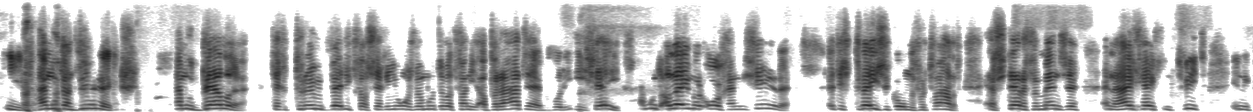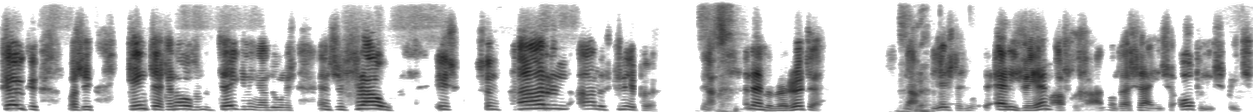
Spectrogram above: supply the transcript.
Yves, hij moet aan het werk. Hij moet bellen. Trump weet ik veel zeggen: jongens, we moeten wat van die apparaten hebben voor die IC. Hij moet alleen maar organiseren. Het is twee seconden voor twaalf. Er sterven mensen en hij geeft een tweet in de keuken. waar zijn kind tegenover een tekening aan doen is. En zijn vrouw is zijn haren aan het knippen. Ja, en dan hebben we Rutte. Nou, die is dus de RIVM afgegaan, want hij zei in zijn openingsspeech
